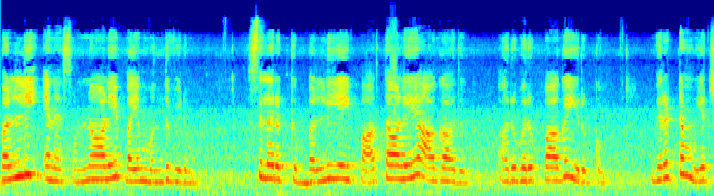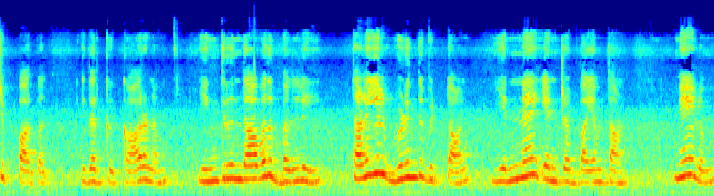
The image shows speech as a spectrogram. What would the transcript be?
பல்லி என சொன்னாலே பயம் வந்துவிடும். சிலருக்கு பல்லியை பார்த்தாலே ஆகாது அருவருப்பாக இருக்கும். விரட்ட முயற்சிப்பார்கள். இதற்கு காரணம் எங்கிருந்தாவது பல்லி தலையில் விழுந்து விட்டால் என்ன என்ற பயம்தான். மேலும்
